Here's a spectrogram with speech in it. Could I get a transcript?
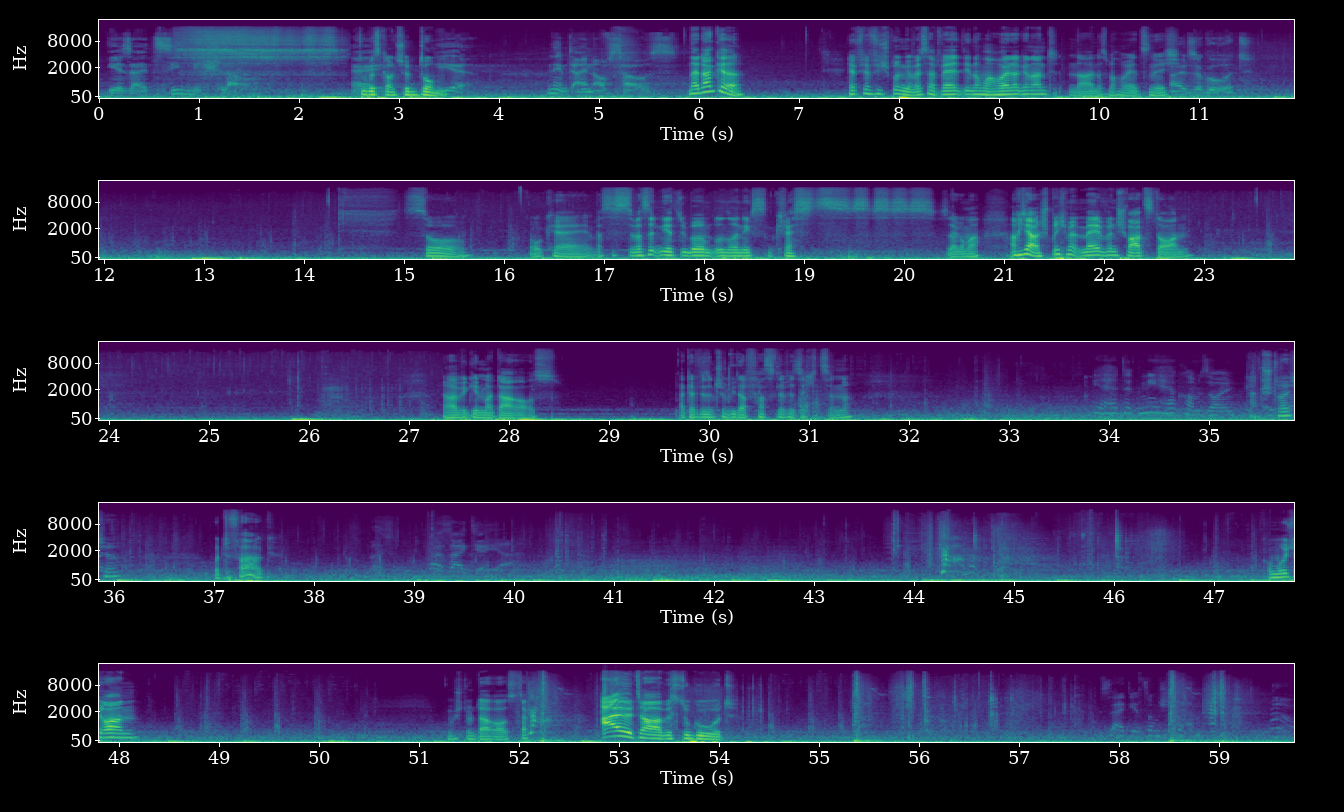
Ihr seid ziemlich schlau. Du bist Hey, ganz schön dumm. Hier, nehmt einen aufs Haus. Na danke. Helft mir für die Sprünge. Weshalb werdet ihr nochmal Heuler genannt? Nein, das machen wir jetzt nicht. Also gut. So. Okay. Was ist, was sind denn jetzt über unsere nächsten Quests? Sag mal. Ach ja, sprich mit Melvin Schwarzdorn. Ja, wir gehen mal da raus. Alter, wir sind schon wieder fast Level 16, ne? Ihr hättet nie herkommen sollen. Landstreicher? What the fuck? Da seid ihr ja. Komm ruhig ran. Komm bestimmt da raus. Zack. Alter, bist du gut.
